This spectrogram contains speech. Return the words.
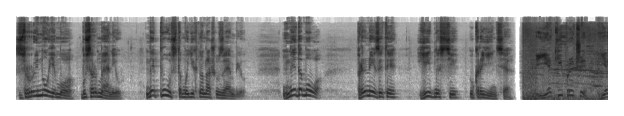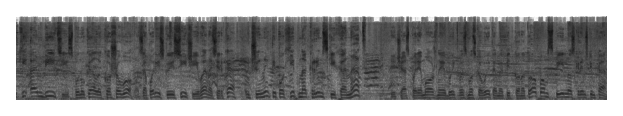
зруйнуємо бусарменів, не пустимо їх на нашу землю, не дамо принизити гідності українця. Які причини, які амбіції спонукали кошового Запорізької січі Івана Сірка вчинити похід на Кримський ханат під час переможної битви з московитами під Конотопом спільно з кримським ханом?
